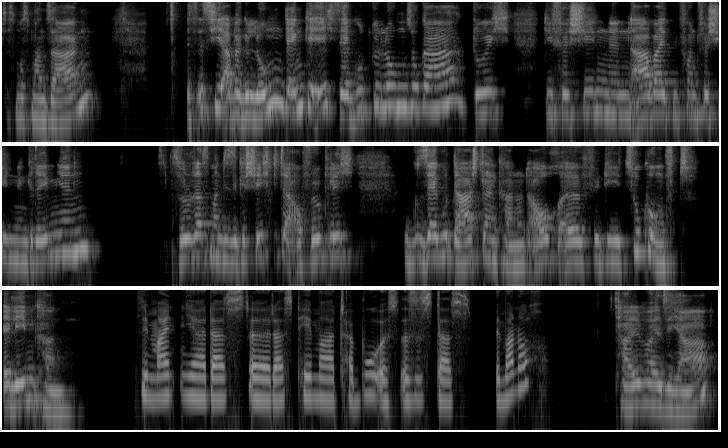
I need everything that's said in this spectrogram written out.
das muss man sagen. Es ist hier aber gelungen, denke ich, sehr gut gelungen sogar durch die verschiedenen Arbeiten von verschiedenen Gremien, so dass man diese Geschichte auch wirklich sehr gut darstellen kann und auch äh, für die Zukunft erleben kann. Sie meinten ja, dass äh, das Thema tabu ist. Ist es das immer noch? Teilweise ja.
